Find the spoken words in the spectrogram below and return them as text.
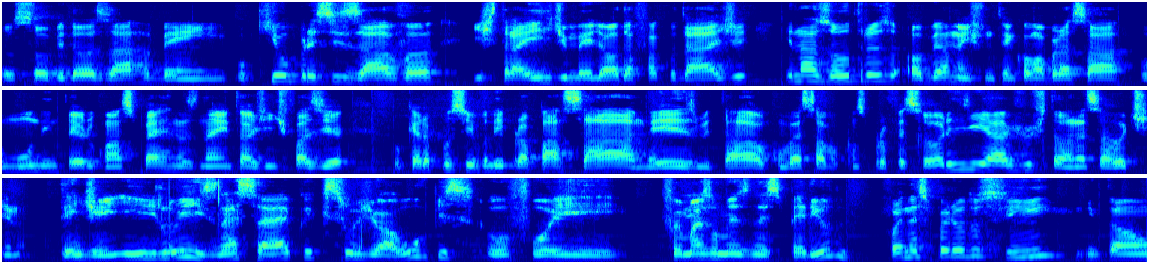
eu soube dosar bem o que eu precisava extrair de melhor da faculdade e nas outras, obviamente, não tem como abraçar o mundo inteiro com as pernas, né? Então a gente fazia o que era possível ali para passar mesmo e tal, conversava com os professores e ia ajustando essa rotina. Entendi. E Luiz, nessa época que surgiu a URBS, ou foi foi mais ou menos nesse período? Foi nesse período sim. Então,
